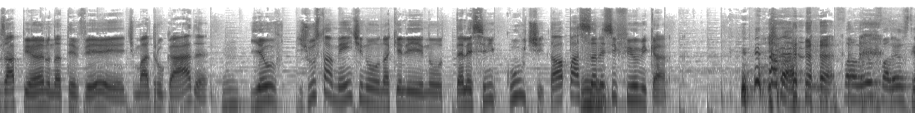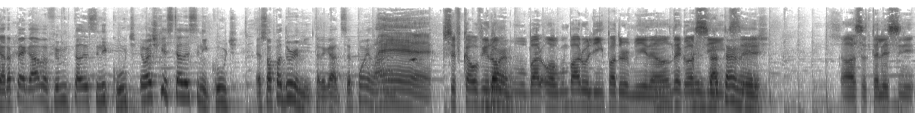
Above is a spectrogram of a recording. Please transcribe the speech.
zapeando na TV de madrugada Hum. e eu justamente no naquele no Telecine Cult tava passando Uhum. esse filme, cara. falei, falei, os caras pegavam filme de Telecine Cult. Eu acho que esse Telecine Cult é só pra dormir, tá ligado? Você põe lá. É, pra você ficar ouvindo algum, bar- algum barulhinho pra dormir, né? Um negocinho. que Exatamente. você- Nossa, Telecine.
